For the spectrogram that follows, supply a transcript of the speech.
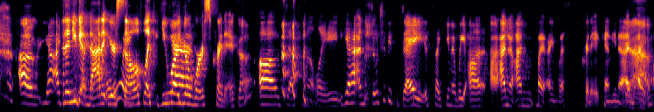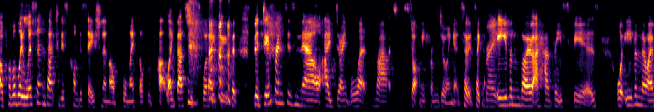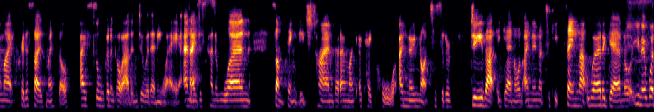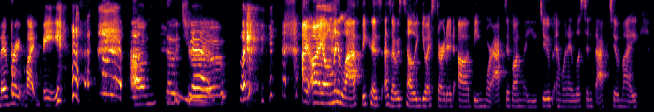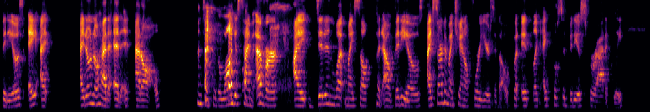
Um, yeah. I and then you get like mad at yourself. Like you yeah. are your worst critic. Oh, definitely. yeah. And still to this day, it's like, you know, we are, I know I'm my own worst critic and you know yeah. I, will probably listen back to this conversation and i'll pull myself apart like that's just what i do but the difference is now i don't let that stop me from doing it so it's like right. even though i have these fears or even though I might criticize myself, I still going to go out and do it anyway. And yes. I just kind of learn something each time that I'm like, okay, cool. I know not to sort of do that again, or I know not to keep saying that word again, or you know, whatever it might be. um, so true. Yeah. I, I only laugh because as I was telling you, I started uh, being more active on my YouTube. And when I listened back to my videos, A, I, I don't know how to edit at all. And so for the longest time ever, I didn't let myself put out videos. I started my channel four years ago, but it like I posted videos sporadically.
